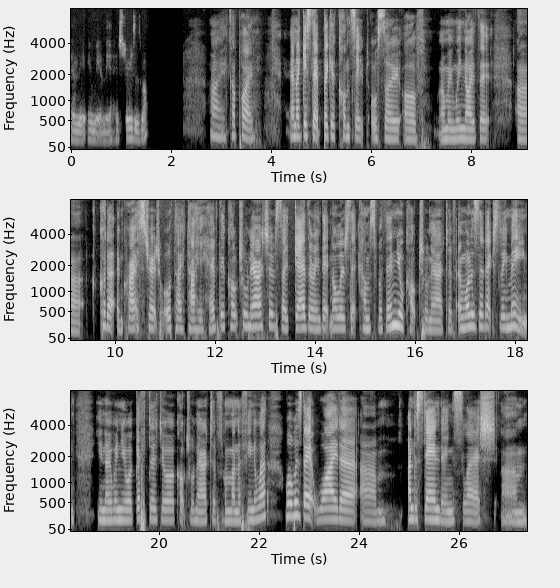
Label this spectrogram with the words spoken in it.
and their iwi and their histories as well. Ai, ka pai. And I guess that bigger concept also of, I mean, we know that uh, and Christchurch or Ōtautahi have their cultural narrative. So gathering that knowledge that comes within your cultural narrative and what does that actually mean? You know, when you were gifted your cultural narrative from mana whenua, what was that wider um, understanding slash um,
